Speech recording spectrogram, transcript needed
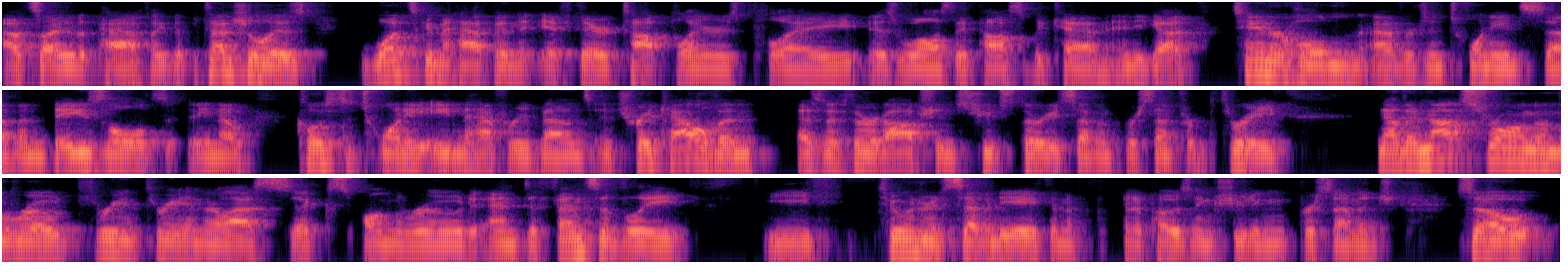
outside of the path. Like the potential is what's going to happen if their top players play as well as they possibly can. And you got Tanner Holden averaging 20 and seven, Basile, you know, close to 20, eight and a half rebounds, and Trey Calvin as their third option shoots 37% from three. Now they're not strong on the road, three and three in their last six on the road, and defensively, 278th in, in opposing shooting percentage. So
